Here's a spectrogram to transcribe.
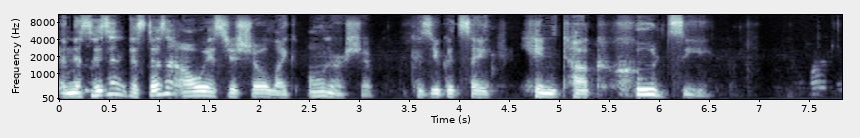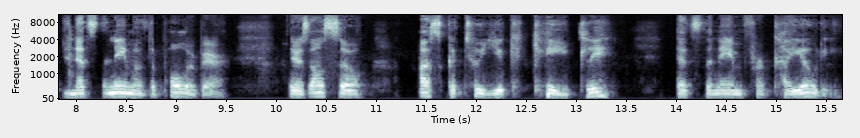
And this isn't, this doesn't always just show like ownership, because you could say Hintuk hootsy. And that's the name of the polar bear. There's also Askatuyik Kately. That's the name for coyote,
